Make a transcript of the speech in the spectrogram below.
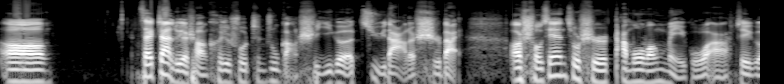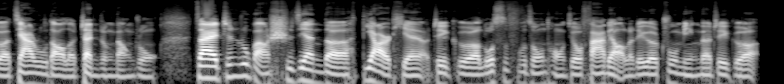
啊，在战略上可以说珍珠港是一个巨大的失败。啊，首先就是大魔王美国啊，这个加入到了战争当中。在珍珠港事件的第二天，这个罗斯福总统就发表了这个著名的这个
